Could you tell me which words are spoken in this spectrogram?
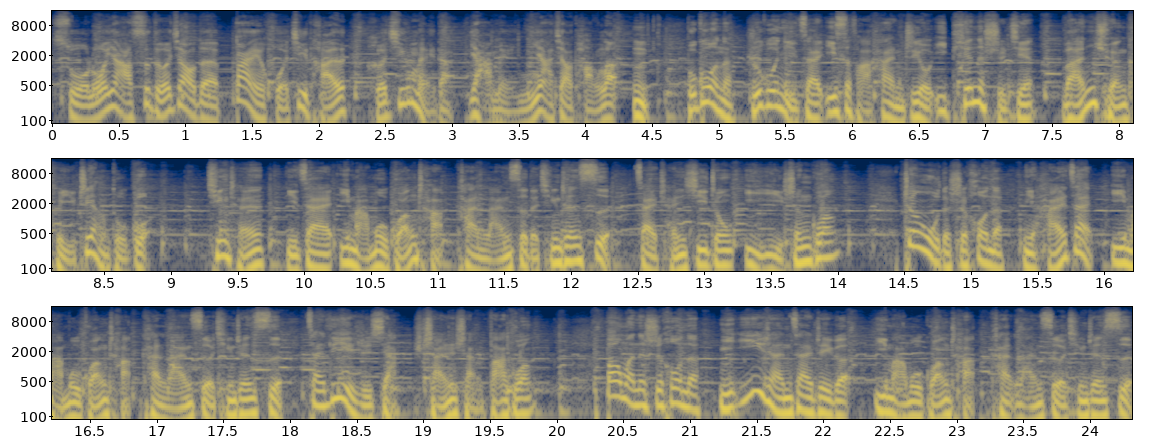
索罗亚斯德教的拜火祭坛和精美的亚美尼亚教堂了。嗯，不过呢，如果你在伊斯法罕只有一天的时间，完全可以这样度过。清晨，你在伊玛目广场看蓝色的清真寺在晨曦中熠熠生光；正午的时候呢，你还在伊玛目广场看蓝色清真寺在烈日下闪闪发光；傍晚的时候呢，你依然在这个伊玛目广场看蓝色清真寺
